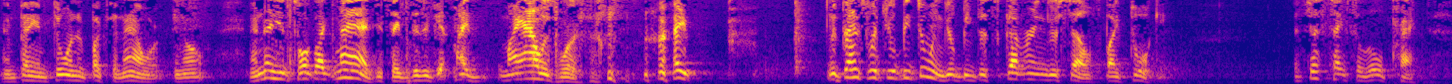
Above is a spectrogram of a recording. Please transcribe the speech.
and pay him 200 bucks an hour, you know, and then you talk like mad. You say, did it get my, my hour's worth? right? If that's what you'll be doing, you'll be discovering yourself by talking. It just takes a little practice.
